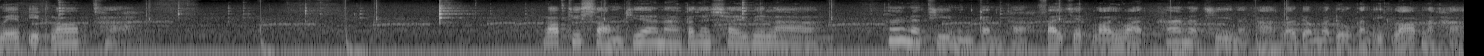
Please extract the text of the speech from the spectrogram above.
เวฟอีกรอบค่ะ รอบที่2พี่ดานาก็จะใช้เวลา 5 นาทีเหมือนกันค่ะ ไฟ 700 วัตต์ 5 นาทีนะคะ แล้วเดี๋ยวมาดูกันอีกรอบนะคะ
